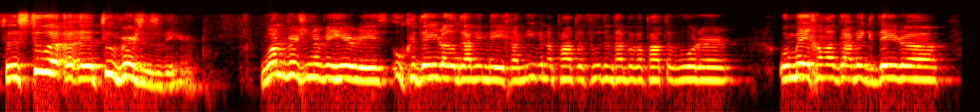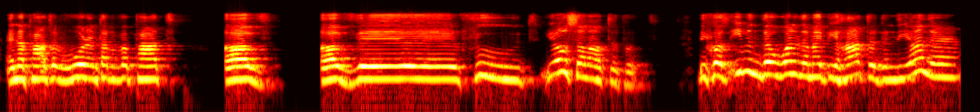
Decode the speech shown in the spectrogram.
So there's two uh, uh, two versions over here. One version over here is ukadeira al gavi meicham, even a pot of food on top of a pot of water. Umeicham al gavi gdeira, and a pot of water on top of a pot of of uh, food. You're also allowed to put because even though one of them might be hotter than the other,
